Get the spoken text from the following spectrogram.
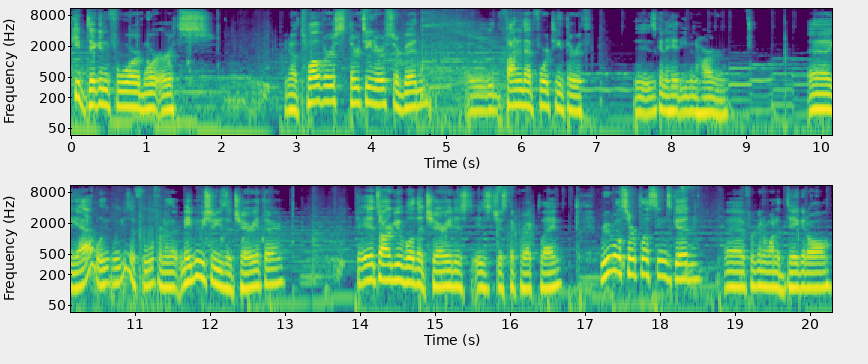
keep digging for more earths. You know, 12 Earths, 13 Earths are good. Uh, finding that 14th Earth is going to hit even harder. Uh, yeah, we'll, we'll use a Fool for another... Maybe we should use a Chariot there. It's arguable that Chariot is, is just the correct play. Reroll Surplus seems good, uh, if we're going to want to dig at all.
